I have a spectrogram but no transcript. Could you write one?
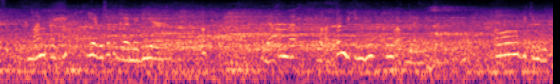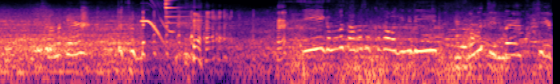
Besok ke mana? Iya besok ke Gramedia. Oh, ada apa mbak? Wah, aku kan bikin buku, aku bilang gitu. Oh, bikin buku. Selamat ya. Terus udah. Ih, gemes aku suka kalau gini di Kamu cinta ya Cip?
